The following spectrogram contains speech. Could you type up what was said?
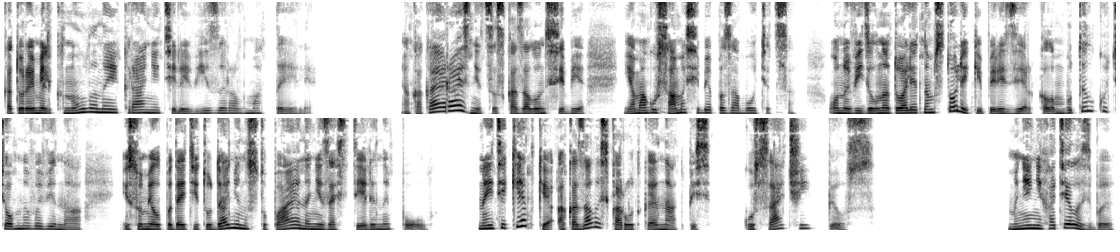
которая мелькнула на экране телевизора в мотеле. «А какая разница?» — сказал он себе. «Я могу сам о себе позаботиться». Он увидел на туалетном столике перед зеркалом бутылку темного вина и сумел подойти туда, не наступая на незастеленный пол. На этикетке оказалась короткая надпись «Кусачий пес». «Мне не хотелось бы»,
